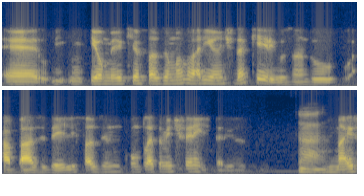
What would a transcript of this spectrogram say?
É, e- eu meio que ia fazer uma variante daquele, usando a base dele e fazendo completamente diferente, tá ligado? Ah, Mas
